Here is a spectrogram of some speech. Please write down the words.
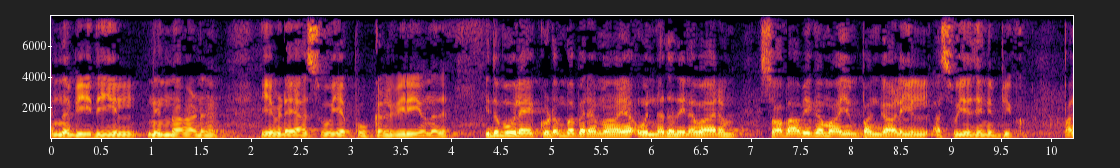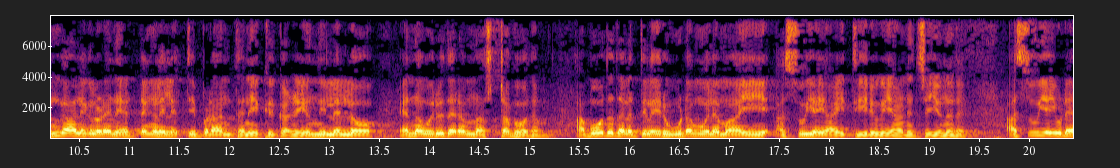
എന്ന ഭീതിയിൽ നിന്നാണ് ഇവിടെ അസൂയ പൂക്കൾ വിരിയുന്നത്. ഇതുപോലെ കുടുംബപരമായ ഉന്നത നിലവാരം സ്വാഭാവികമായും പങ്കാളിയിൽ അസൂയ ജനിപ്പിക്കും. പങ്കാളികളുടെ നേട്ടങ്ങളിൽ എത്തിപ്പെടാൻ തനിക്ക് കഴിയുന്നില്ലല്ലോ എന്ന ഒരുതരം നഷ്ടബോധം അബോധതലത്തിലെ രൂഢമൂലമായി അസൂയയായി തീരുകയാണ് ചെയ്യുന്നത്. അസൂയയുടെ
